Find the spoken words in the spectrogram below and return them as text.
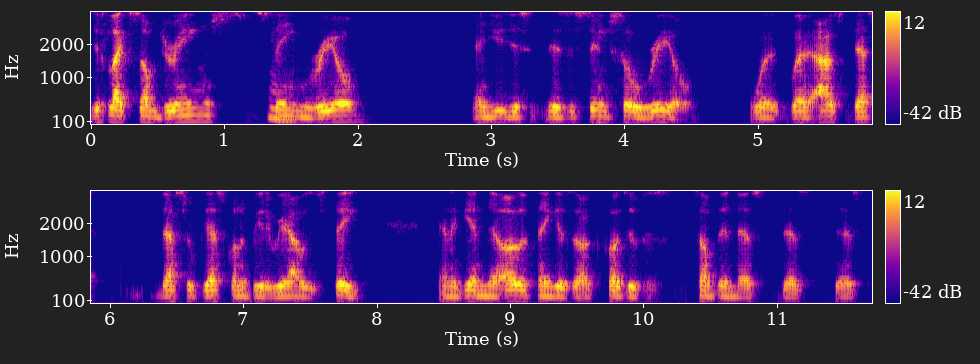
just like some dreams seem mm-hmm. real, and you just it just seems so real. Where, where I, that's that's that's going to be the reality state. And again, the other thing is because uh, if it's something that's that's that's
